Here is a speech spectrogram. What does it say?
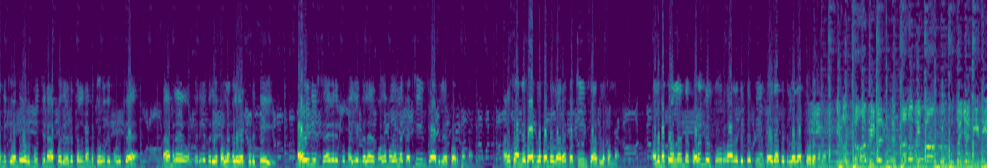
அன்னைக்கு வந்து ஒரு நூத்தி நாற்பது இடத்துல நம்ம தொகுதி முழுக்க நாமளே ஒரு பெரிய பெரிய பள்ளங்களை ஏற்படுத்தி மழைநீர் சேகரிப்பு மையங்களை முத முதல்ல கட்சியின் சார்பில் ஏற்பாடு பண்ணோம். அரசாங்க சார்பில் பண்றதார கட்சியின் சார்பில் பண்ணோம். அது மட்டும் இல்ல இந்த குளங்கள் தூர் வார திட்டத்தையும் சைதாப்பேட்டில தான் தொடங்கணும். தலைமை தாங்கும் உதயநிதி.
